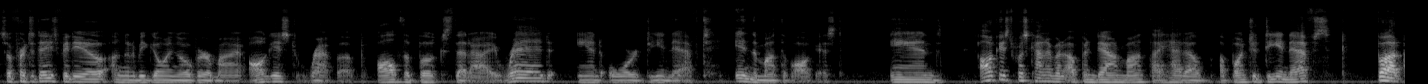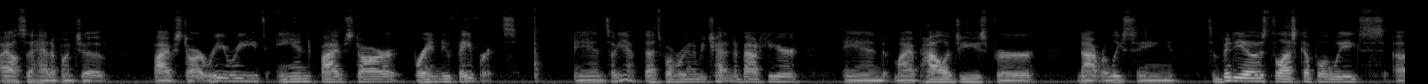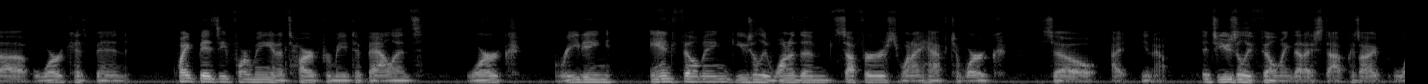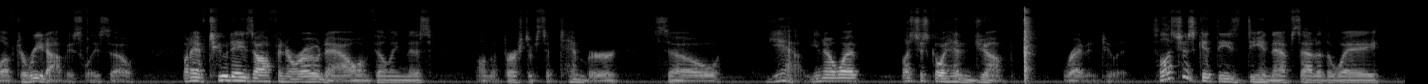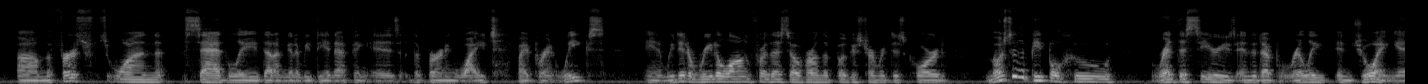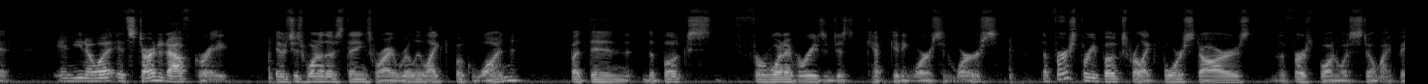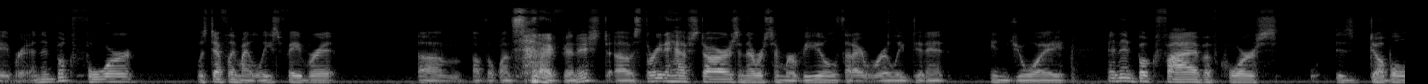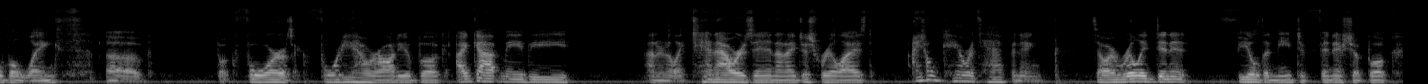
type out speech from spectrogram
So for today's video, I'm going to be going over my August wrap-up, all the books that I read and or DNF'd in the month of August. And August was kind of an up and down month. I had a, a bunch of DNFs, but I also had a bunch of five-star rereads and five-star brand new favorites. And so yeah, that's what we're going to be chatting about here. And my apologies for not releasing some videos the last couple of weeks. Uh, work has been quite busy for me and it's hard for me to balance work, reading, and filming. Usually one of them suffers when I have to work. So I, you know, it's usually filming that I stop because I love to read, obviously. So, but I have two days off in a row now. I'm filming this on the 1st of September. So yeah, you know what? Let's just go ahead and jump right into it. So let's just get these DNFs out of the way. Um, the first one, sadly, that I'm going to be DNFing is The Burning White by Brent Weeks. And we did a read along for this over on the Bookish Drummer Discord. Most of the people who read this series ended up really enjoying it. And you know what? It started off great. It was just one of those things where I really liked book one, but then the books, for whatever reason, just kept getting worse and worse. The first three books were like four stars. The first one was still my favorite. And then book four was definitely my least favorite um, of the ones that I finished. Uh, it was three and a half stars, and there were some reveals that I really didn't enjoy. And then book five, of course, is double the length of book four. It was like a 40 hour audiobook. I got maybe, I don't know, like 10 hours in, and I just realized I don't care what's happening. So I really didn't feel the need to finish a book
